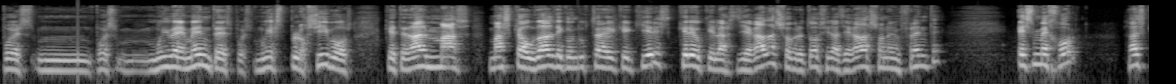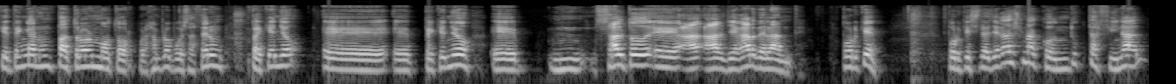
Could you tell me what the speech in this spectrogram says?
pues, mm, pues muy vehementes, pues muy explosivos, que te dan más, más caudal de conducta del que quieres, creo que las llegadas, sobre todo si las llegadas son enfrente, es mejor ¿sabes? que tengan un patrón motor. Por ejemplo, puedes hacer un pequeño, eh, pequeño mm, salto al llegar delante. ¿Por qué? Porque si la llegada es una conducta final,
